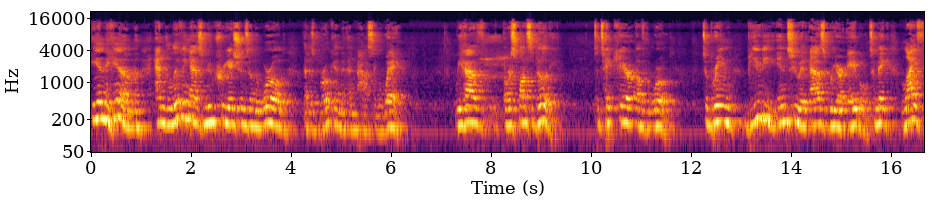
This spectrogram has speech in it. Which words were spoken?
in him and living as new creations in the world that is broken and passing away. We have a responsibility to take care of the world, to bring beauty into it as we are able, to make life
